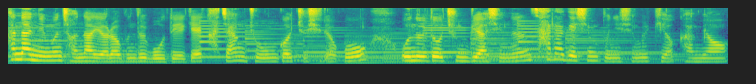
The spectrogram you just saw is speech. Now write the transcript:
하나님은 저나 여러분들 모두에게 가장 좋은 것 주시려고 오늘도 준비하시는 살아계신 분이심을 기억하며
